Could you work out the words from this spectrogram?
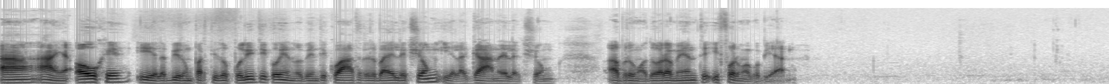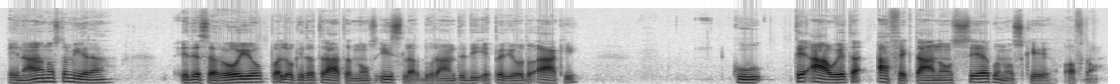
a, a auge y elegir un partido político y en el 94 él va a elección y el gana elección abrumadoramente y forma gobierno. En la nuestra mira, el desarrollo para lo que se trata en nuestra isla durante el periodo aquí, que te afecta a nosotros, sea con nosotros o no.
